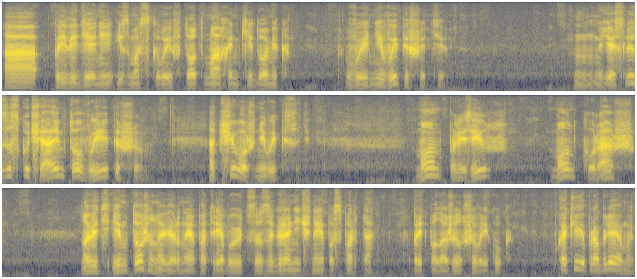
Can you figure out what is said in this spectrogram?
А привидений из Москвы в тот махонький домик вы не выпишете? Если заскучаем, то выпишем. От чего же не выписать? Мон плезир, мон кураж. Но ведь им тоже, наверное, потребуются заграничные паспорта, предположил Шеврикук. Какие проблемы?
